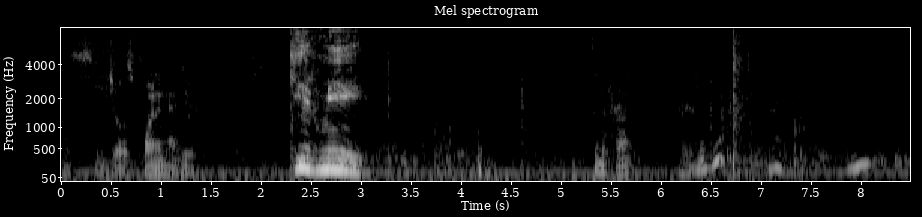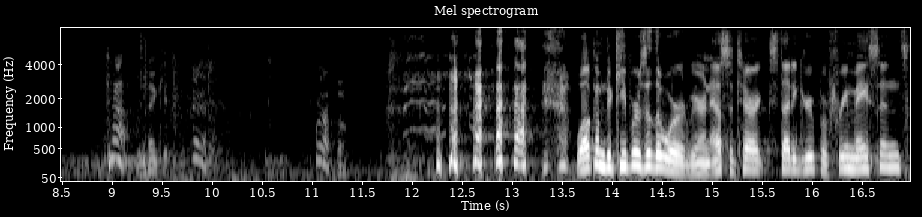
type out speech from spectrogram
That's- Joe's pointing at you. Give me. It's in the front. It's right here. Yeah, thank you. Welcome. Welcome to Keepers of the Word. We are an esoteric study group of Freemasons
